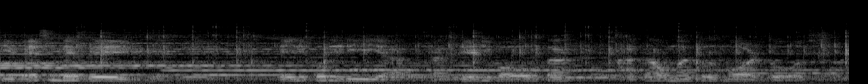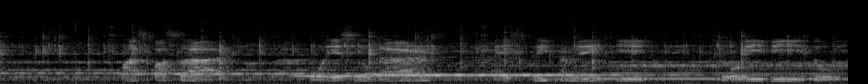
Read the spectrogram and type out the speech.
tivesse um desejo, ele poderia trazer de volta as almas dos mortos. Mas passar por esse lugar é estritamente proibido.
